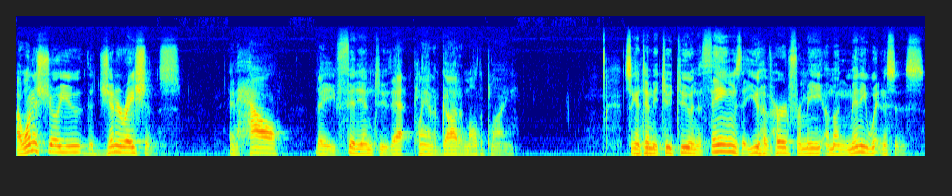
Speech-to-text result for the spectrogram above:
I want to show you the generations and how they fit into that plan of God of multiplying. 2 Timothy 2 2, and the things that you have heard from me among many witnesses,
